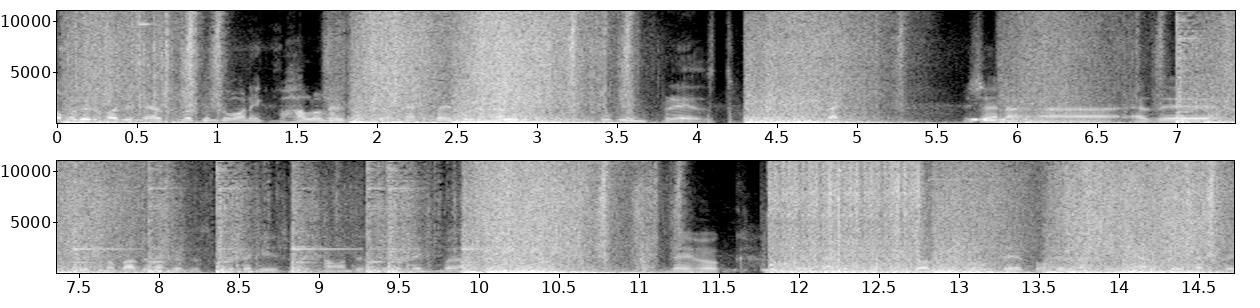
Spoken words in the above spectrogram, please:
আমাদের মাঝে ম্যাচগুলো কিন্তু অনেক ভালো লেগেছে। ম্যাচটা খুবই ইমপ্রেসড বিষয় না অ্যাজ এ বাজে ল্যাঙ্গুয়েজ ইউজ করে থাকি, সবাই আমাদের সাথে দেখবা। যাই হোক আমাদের ম্যাচে কিন্তু দুই দল চলছে চলতে থাকবে ম্যাচটাই থাকবে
